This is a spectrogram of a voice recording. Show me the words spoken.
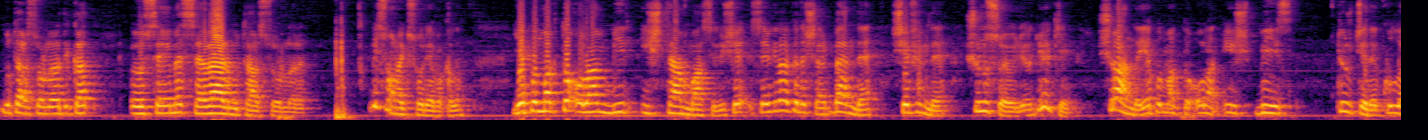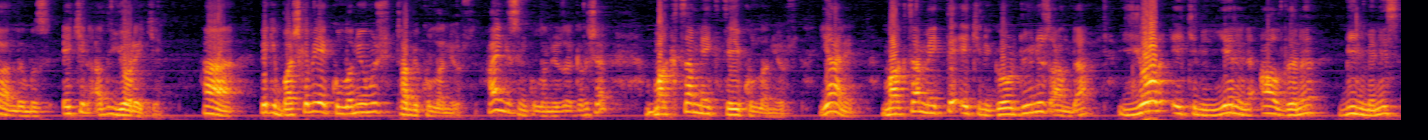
Bu tarz sorulara dikkat. ÖSYM sever bu tarz soruları. Bir sonraki soruya bakalım. Yapılmakta olan bir işten bahsediyor. Şey, sevgili arkadaşlar ben de şefim de şunu söylüyor. Diyor ki şu anda yapılmakta olan iş biz Türkçe'de kullandığımız ekin adı yor eki. Ha, peki başka bir ek kullanıyormuş? Tabii kullanıyoruz. Hangisini kullanıyoruz arkadaşlar? Makta mekteyi kullanıyoruz. Yani makta mekte ekini gördüğünüz anda yor ekinin yerini aldığını bilmeniz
